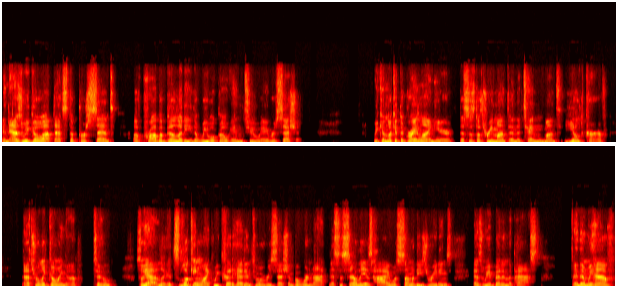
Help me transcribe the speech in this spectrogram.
and as we go up, that's the percent of probability that we will go into a recession. We can look at the gray line here. This is the three month and the 10 month yield curve. That's really going up too. So, yeah, it's looking like we could head into a recession, but we're not necessarily as high with some of these readings as we've been in the past. And then we have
